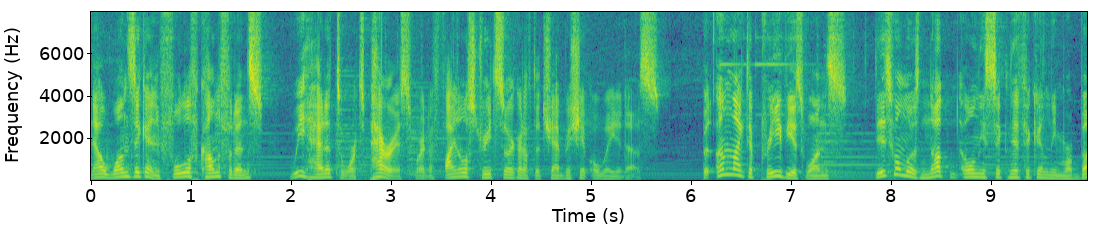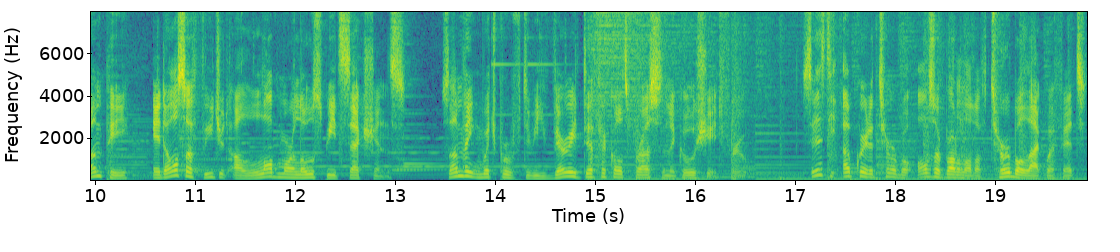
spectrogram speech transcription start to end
now once again full of confidence, we headed towards Paris, where the final street circuit of the championship awaited us. But unlike the previous ones, this one was not only significantly more bumpy, it also featured a lot more low speed sections, something which proved to be very difficult for us to negotiate through. Since the upgraded turbo also brought a lot of turbo lag with it,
